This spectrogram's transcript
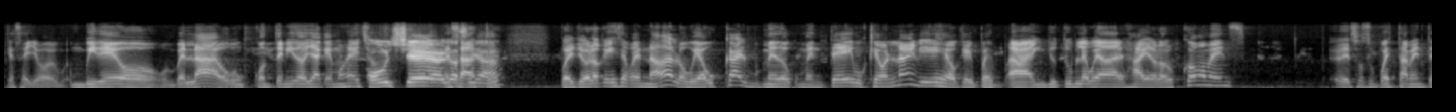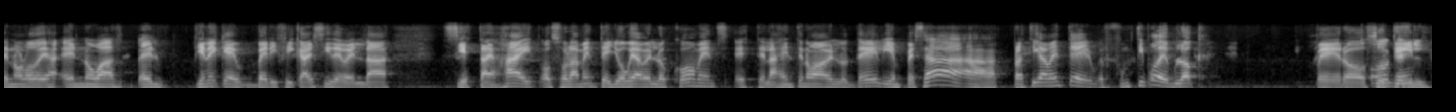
qué sé yo, un video, ¿verdad? O un contenido ya que hemos hecho. O un share, así. Exacto. Pues yo lo que hice, pues nada, lo voy a buscar, me documenté y busqué online y dije, ok, pues ah, en YouTube le voy a dar high a los comments. Eso supuestamente no lo deja, él no va, él tiene que verificar si de verdad, si está en high o solamente yo voy a ver los comments, este, la gente no va a ver los de él y empecé a, a prácticamente, fue un tipo de blog, pero sutil.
